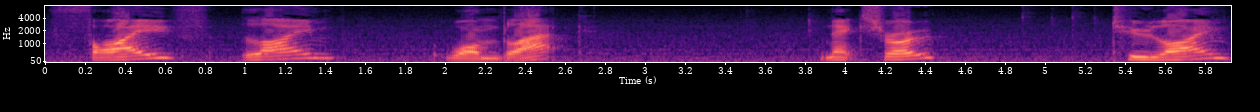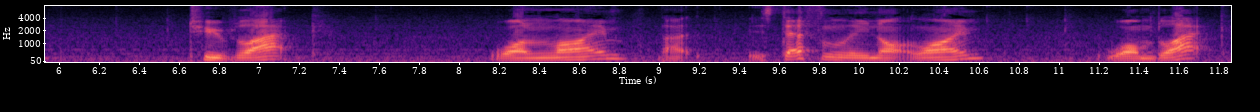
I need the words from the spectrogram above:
five lime, one black. Next row, two lime, two black, one lime. That is definitely not lime. One black.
